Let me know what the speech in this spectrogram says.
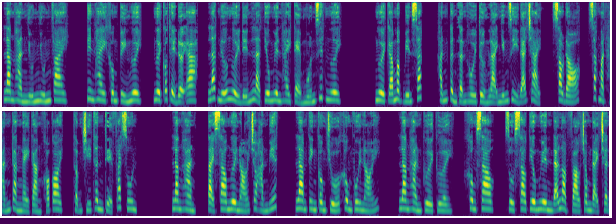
Lăng Hàn nhún nhún vai, tin hay không tùy ngươi, Người có thể đợi a lát nữa người đến là tiêu nguyên hay kẻ muốn giết ngươi. Người cá mập biến sắc, hắn cẩn thận hồi tưởng lại những gì đã trải, sau đó, sắc mặt hắn càng ngày càng khó coi, thậm chí thân thể phát run. Lăng Hàn, tại sao ngươi nói cho hắn biết? Lam tinh công chúa không vui nói. Lăng Hàn cười cười, không sao, dù sao tiêu nguyên đã lọt vào trong đại trận,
